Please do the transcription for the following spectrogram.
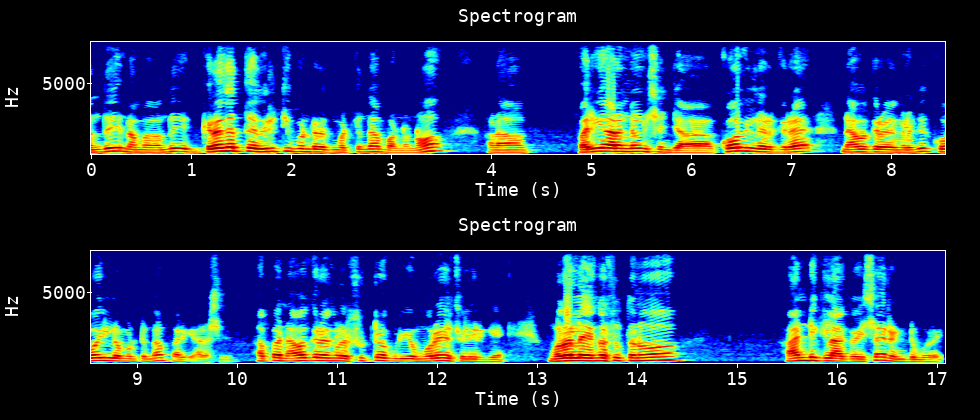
வந்து நம்ம வந்து கிரகத்தை விருத்தி பண்ணுறதுக்கு மட்டும்தான் பண்ணணும். ஆனால் பரிகாரங்கள்னு செஞ்சால் கோவிலில் இருக்கிற நவக்கிரகங்களுக்கு கோயிலில் மட்டும்தான் பரிகாரம் செய்யணும். அப்போ நவக்கிரகங்களை சுற்றக்கூடிய முறையை சொல்லியிருக்கேன். முதல்ல எங்கே சுற்றணும் ஆன்டி கிளாக் வைஸாக ரெண்டு முறை.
